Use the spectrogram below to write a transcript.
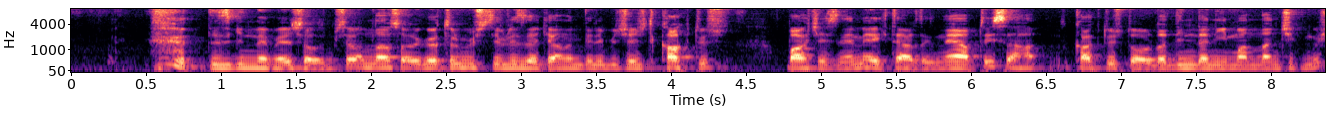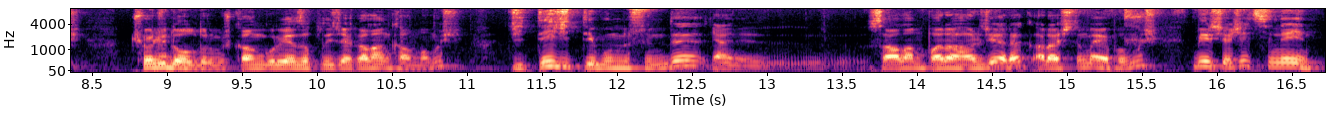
dizginlemeye çalışmışlar. Ondan sonra götürmüş sivri zekanın biri bir çeşit kaktüs bahçesine mi ekti artık ne yaptıysa kaktüs de orada dinden imandan çıkmış. Çölü doldurmuş. Kanguruya zıplayacak alan kalmamış. Ciddi ciddi bunun üstünde yani sağlam para harcayarak araştırma yapılmış. Bir çeşit sineğin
